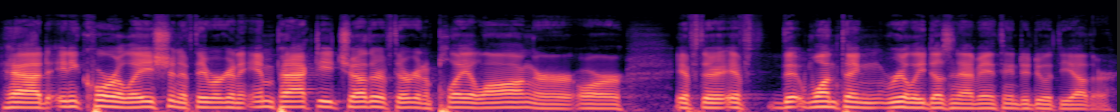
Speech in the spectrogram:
had any correlation, if they were going to impact each other, if they were going to play along, or, or if, if the one thing really doesn't have anything to do with the other.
